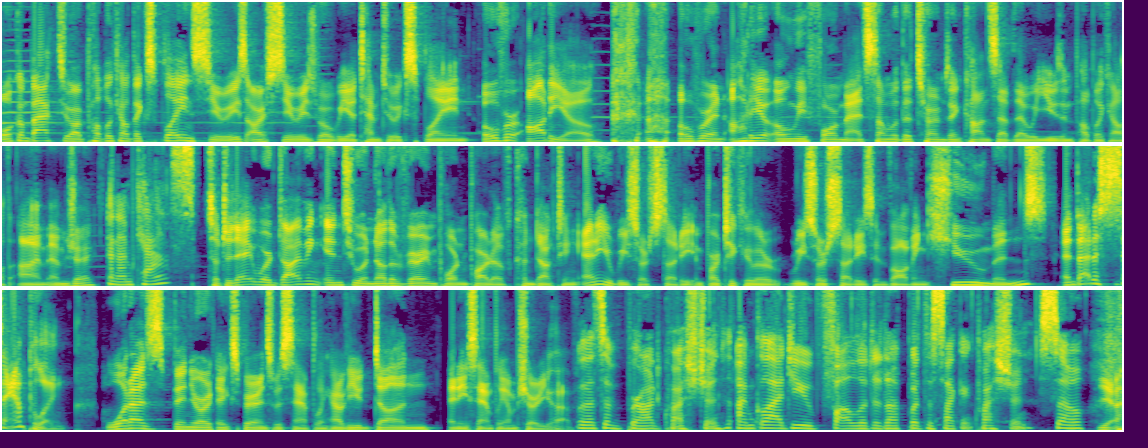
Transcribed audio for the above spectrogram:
Welcome back to our Public Health Explained series, our series where we attempt to explain over audio, over an audio only format, some of the terms and concepts that we use in public health. I'm MJ. And I'm Cass. So today we're diving into another very important part of conducting any research study, in particular research studies involving humans, and that is sampling. What has been your experience with sampling? Have you done any sampling? I'm sure you have. Well, that's a broad question. I'm glad you followed it up with the second question. So, Yeah.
